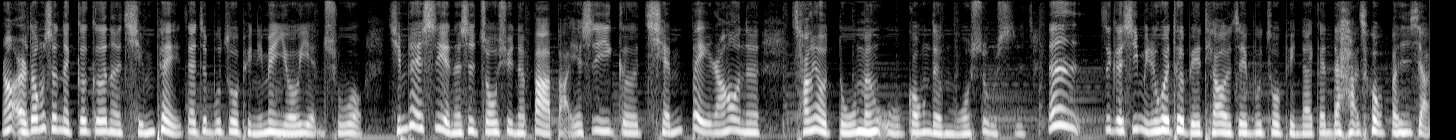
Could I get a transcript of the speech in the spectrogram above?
然后尔冬升的哥哥呢秦沛在这部作品里面有演出哦，秦沛饰演的是周迅的爸爸，也是一个前辈，然后呢藏有独门武功的魔术师，但是这个西米露会特别挑的这部作品来跟大家做分享。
